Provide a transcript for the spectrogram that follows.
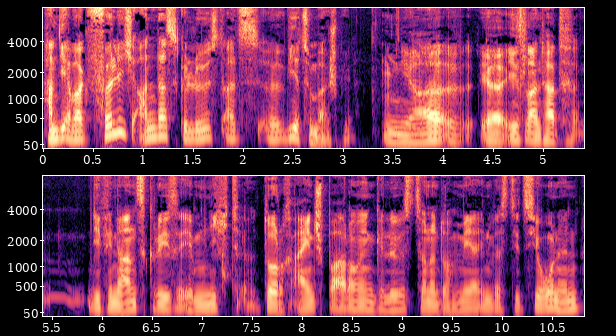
haben die aber völlig anders gelöst als äh, wir zum Beispiel. Ja, äh, Island hat die Finanzkrise eben nicht durch Einsparungen gelöst, sondern durch mehr Investitionen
